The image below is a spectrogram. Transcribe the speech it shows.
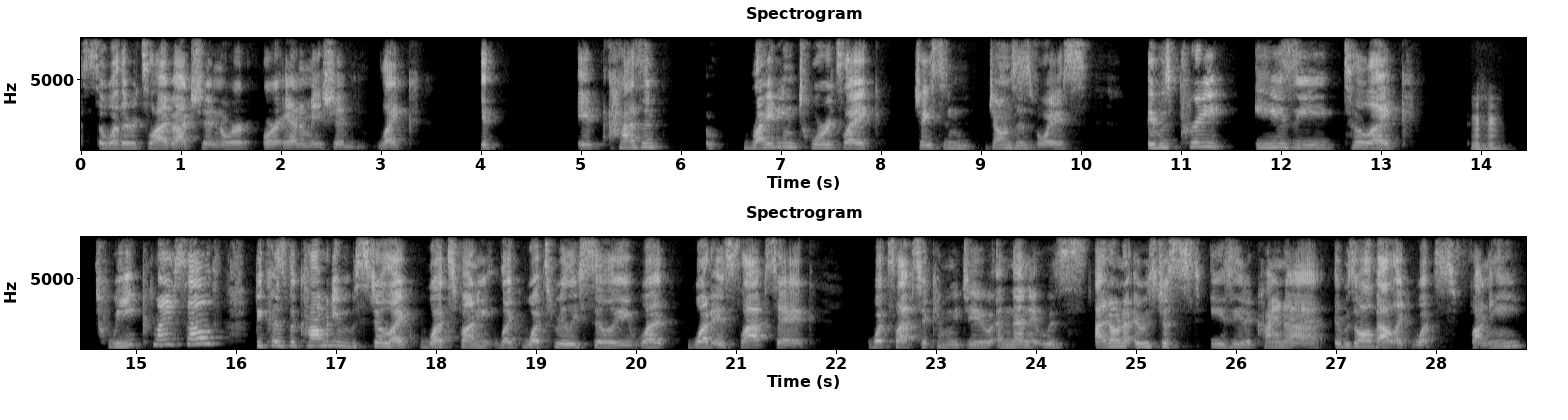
so whether it's live action or or animation like it it hasn't writing towards like jason jones's voice it was pretty easy to like Mhm. Tweak myself because the comedy was still like what's funny? Like what's really silly? What what is slapstick? What slapstick can we do? And then it was i don't know it was just easy to kind of it was all about like what's funny.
